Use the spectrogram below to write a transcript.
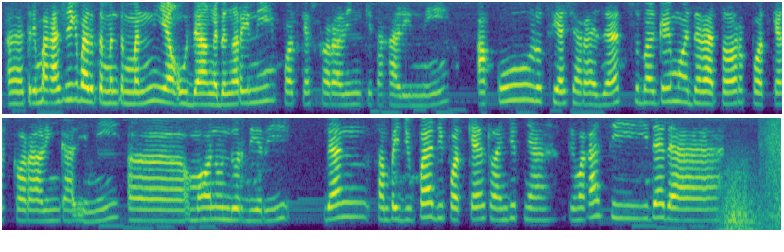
Uh, terima kasih kepada teman-teman yang udah ngedenger ini podcast Koraling kita kali ini. Aku Lutfia Syarazat sebagai moderator podcast Koraling kali ini. Uh, mohon undur diri dan sampai jumpa di podcast selanjutnya. Terima kasih. Dadah.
